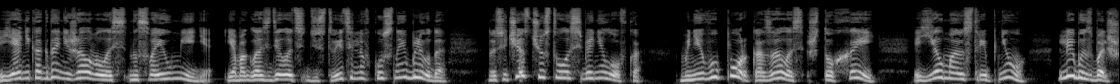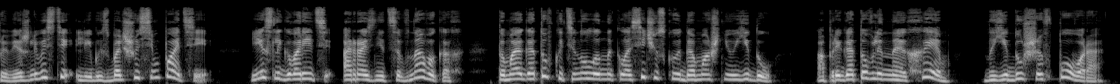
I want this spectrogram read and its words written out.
Я никогда не жаловалась на свои умения. Я могла сделать действительно вкусные блюда, но сейчас чувствовала себя неловко. Мне в упор казалось, что Хей ел мою стряпню либо из большой вежливости, либо из большой симпатии. Если говорить о разнице в навыках, то моя готовка тянула на классическую домашнюю еду, а приготовленная Хэем — на еду шеф-повара —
